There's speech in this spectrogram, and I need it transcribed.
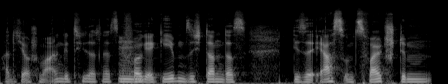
hatte ich auch schon mal angeteasert in der letzten Mhm. Folge, ergeben sich dann, dass diese Erst- und Zweitstimmen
